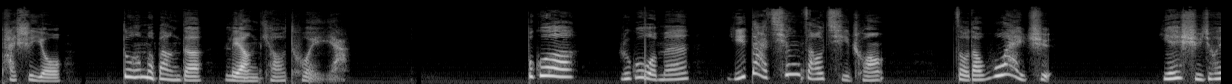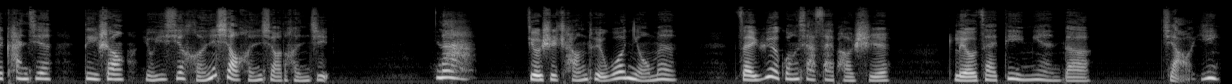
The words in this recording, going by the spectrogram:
他是有多么棒的两条腿呀。不过，如果我们一大清早起床，走到屋外去，也许就会看见地上有一些很小很小的痕迹，那就是长腿蜗牛们。在月光下赛跑时，留在地面的脚印。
